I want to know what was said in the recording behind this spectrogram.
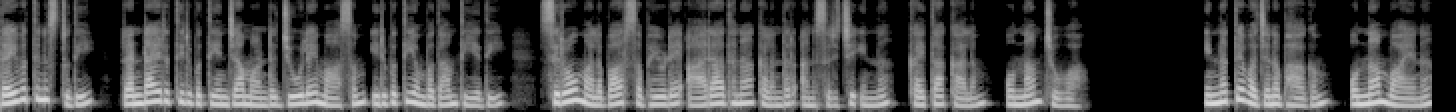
ദൈവത്തിന് സ്തുതി. രണ്ടായിരത്തി ഇരുപത്തിയഞ്ചാം ആണ്ട് ജൂലൈ മാസം ഇരുപത്തിയൊമ്പതാം തീയതി സിറോ മലബാർ സഭയുടെ ആരാധനാ കലണ്ടർ അനുസരിച്ച് ഇന്ന് കൈത്താക്കാലം ഒന്നാം ചൊവ്വ. ഇന്നത്തെ വചനഭാഗം ഒന്നാം വായന.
